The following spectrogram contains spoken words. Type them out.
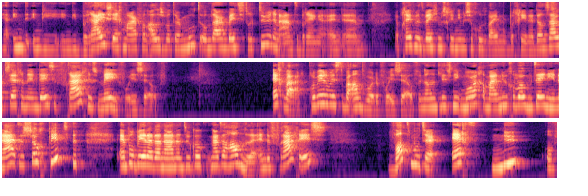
ja, in, in, die, in die brei zeg maar, van alles wat er moet, om daar een beetje structuur in aan te brengen. En um, Op een gegeven moment weet je misschien niet meer zo goed waar je moet beginnen. Dan zou ik zeggen, neem deze vraag eens mee voor jezelf. Echt waar. Probeer hem eens te beantwoorden voor jezelf. En dan het liefst niet morgen, maar nu gewoon meteen hierna. Het is zo gepiept. En probeer daar daarna natuurlijk ook naar te handelen. En de vraag is: wat moet er echt nu, of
